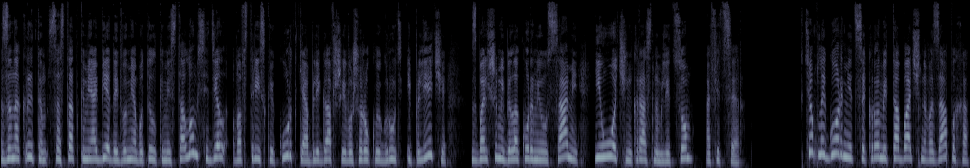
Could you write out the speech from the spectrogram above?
за накрытым с остатками обеда и двумя бутылками столом сидел в австрийской куртке, облегавшей его широкую грудь и плечи, с большими белокурыми усами и очень красным лицом офицер. В теплой горнице, кроме табачного запаха,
